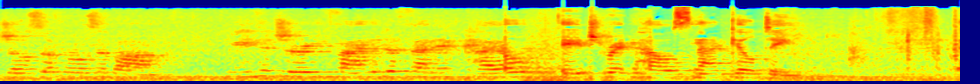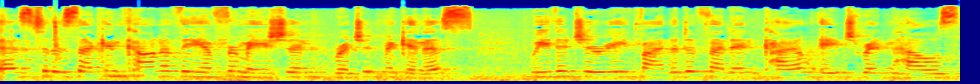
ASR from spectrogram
Joseph Rosenbaum. We, the jury, find the defendant, Kyle H. Rittenhouse, not guilty. As to the second count of the information, Richard McGinniss, we, the jury, find the defendant, Kyle H. Rittenhouse,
